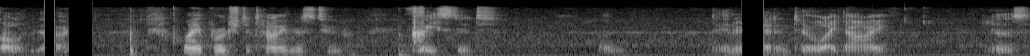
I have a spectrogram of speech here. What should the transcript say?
all of it. My approach to time is to waste it on the internet until I die, because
